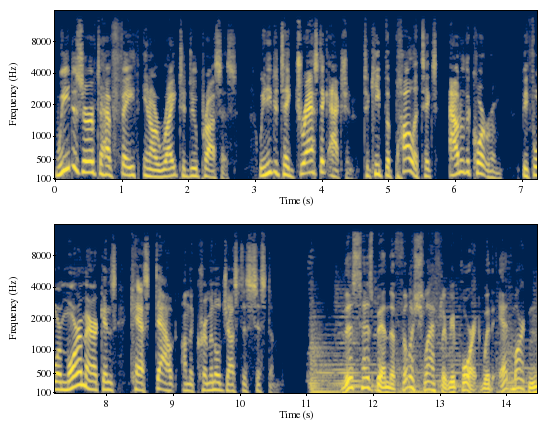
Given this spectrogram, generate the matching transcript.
We deserve to have faith in our right to due process. We need to take drastic action to keep the politics out of the courtroom before more Americans cast doubt on the criminal justice system. This has been the Phyllis Schlafly Report with Ed Martin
